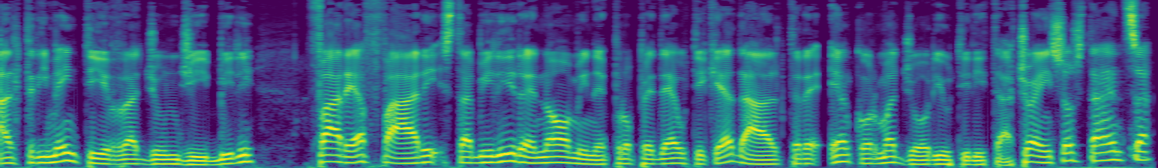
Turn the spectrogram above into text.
altrimenti irraggiungibili, fare affari, stabilire nomine propedeutiche ad altre e ancora maggiori utilità, cioè in sostanza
